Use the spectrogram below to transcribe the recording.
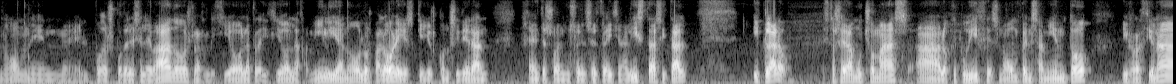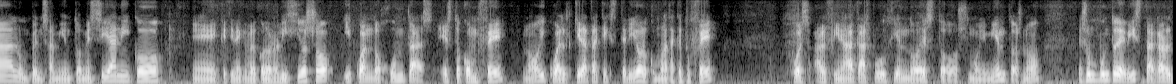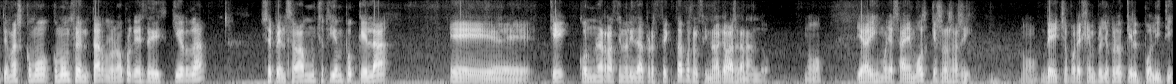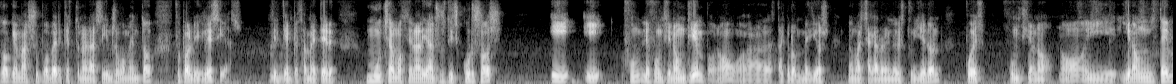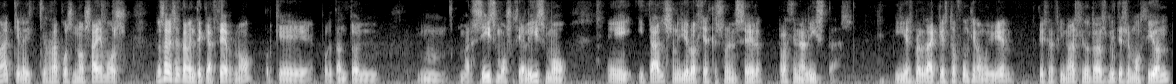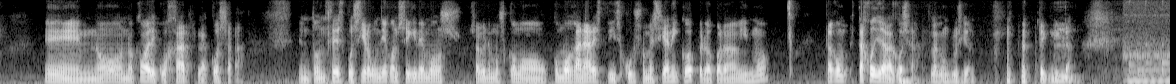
¿No? En los poderes elevados, la religión, la tradición, la familia, ¿no? Los valores que ellos consideran generalmente son, suelen ser tradicionalistas y tal. Y claro, esto se da mucho más a lo que tú dices, ¿no? Un pensamiento irracional, un pensamiento mesiánico, eh, que tiene que ver con lo religioso, y cuando juntas esto con fe, ¿no? Y cualquier ataque exterior como un ataque a tu fe, pues al final acabas produciendo estos movimientos, ¿no? Es un punto de vista, claro, el tema es cómo, cómo enfrentarlo, ¿no? Porque desde la izquierda se pensaba mucho tiempo que la eh, que con una racionalidad perfecta, pues al final acabas ganando, ¿no? Y ahora mismo ya sabemos que eso no es así, ¿no? De hecho, por ejemplo, yo creo que el político que más supo ver que esto no era así en su momento fue Pablo Iglesias. Es decir, Ujú. que empezó a meter mucha emocionalidad en sus discursos y, y fun- le funcionó un tiempo, ¿no? Hasta que los medios lo machacaron y lo destruyeron, pues funcionó, ¿no? Y, era un tema que la izquierda pues no sabemos, no sabe exactamente qué hacer, ¿no? Porque, por tanto, el mm, marxismo, socialismo eh, y tal son ideologías que suelen ser racionalistas. Y es verdad que esto funciona muy bien, que si al final si no transmites emoción, eh, no, no acaba de cuajar la cosa. Entonces, pues sí, algún día conseguiremos, sabremos cómo, cómo ganar este discurso mesiánico, pero por ahora mismo está, está jodida la cosa, la conclusión técnica. Mm.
